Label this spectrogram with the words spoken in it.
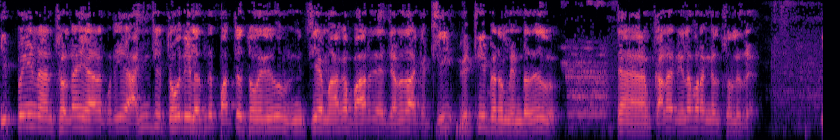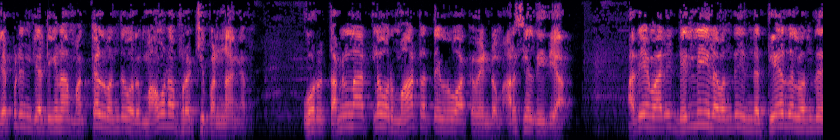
இப்பயும் நான் சொல்றேன் ஏறக்குறைய அஞ்சு தொகுதியிலிருந்து பத்து தொகுதியிலும் நிச்சயமாக பாரதிய ஜனதா கட்சி வெற்றி பெறும் என்பதில் கள நிலவரங்கள் சொல்லுது. எப்படின்னு கேட்டீங்கன்னா மக்கள் வந்து ஒரு மௌன புரட்சி பண்ணாங்க. ஒரு தமிழ்நாட்டில் ஒரு மாற்றத்தை உருவாக்க வேண்டும் அரசியல் ரீதியா. அதே மாதிரி டெல்லியில வந்து இந்த தேர்தல் வந்து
